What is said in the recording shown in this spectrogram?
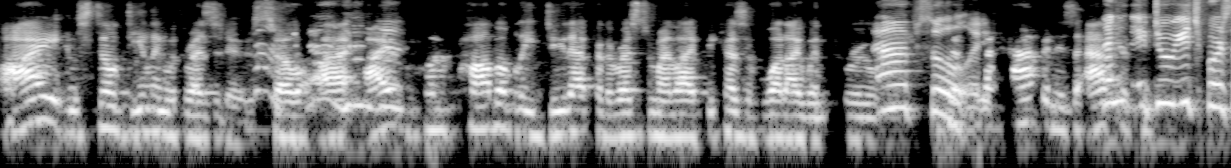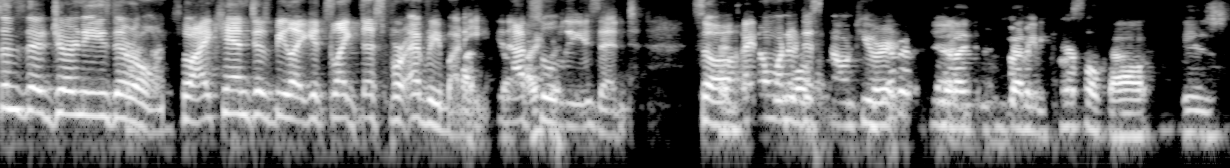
I am still dealing with residues. So yeah, I, yeah, I would probably do that for the rest of my life because of what I went through. Because absolutely What happened is after and to each person's their journey is their own so i can't just be like it's like this for everybody it Right, I agree. absolutely isn't so And i don't want to discount the your other thing that I think you got to be careful about is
